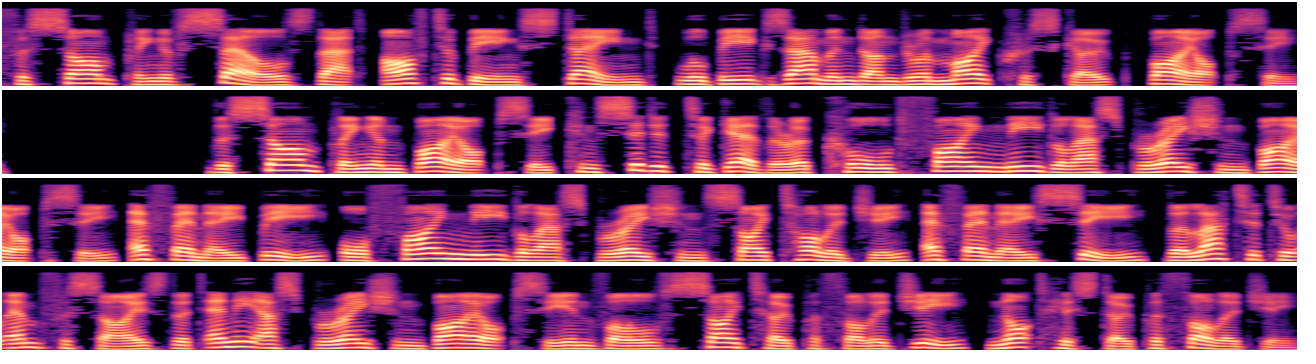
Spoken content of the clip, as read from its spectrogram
for sampling of cells that, after being stained, will be examined under a microscope biopsy. The sampling and biopsy considered together are called fine needle aspiration biopsy (FNAB) or fine needle aspiration cytology (FNAC), the latter to emphasize that any aspiration biopsy involves cytopathology, not histopathology.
